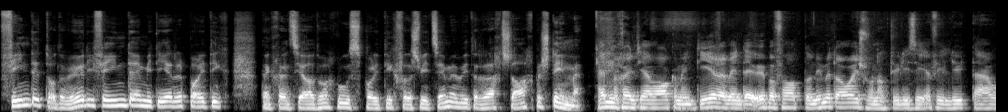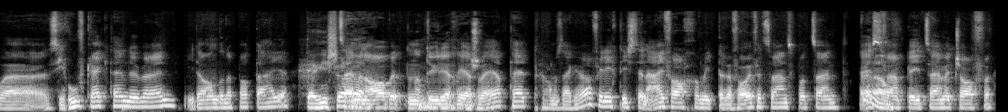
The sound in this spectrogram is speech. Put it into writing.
findet oder würde finden mit ihrer Politik, dann können sie ja durchaus die Politik von der Schweiz immer wieder recht stark bestimmen. Ja, man könnte ja auch argumentieren, wenn der Übervater nicht mehr da ist, wo natürlich sehr viele Leute auch äh, sich aufgeregt haben über ihn in den anderen Parteien, der ist Zusammenarbeit natürlich erschwert hat, kann man sagen, ja, vielleicht ist es dann einfacher mit einer 25 Prozent genau. SVP zusammenzuarbeiten,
